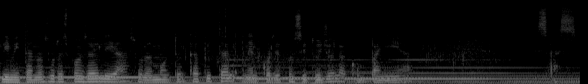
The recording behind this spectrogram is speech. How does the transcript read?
limitando su responsabilidad solo al monto del capital en el cual se constituyó la compañía SAS.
